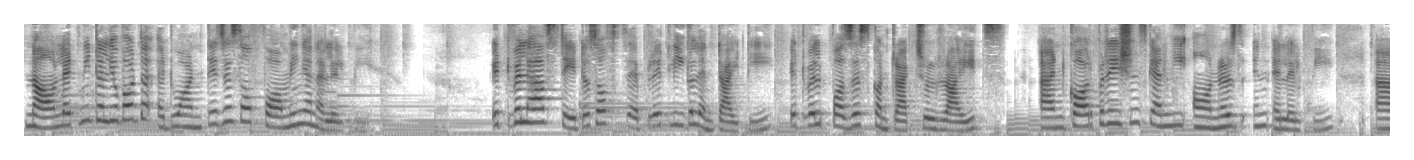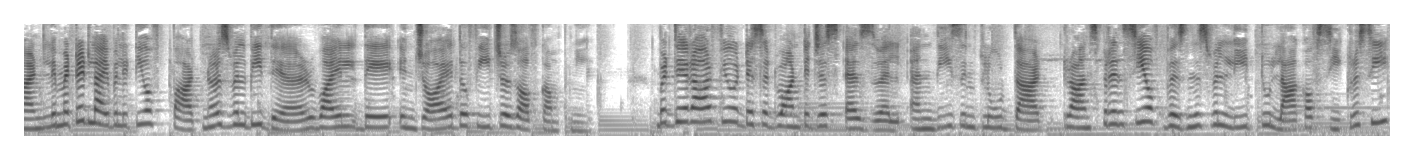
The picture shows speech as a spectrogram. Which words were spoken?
Now let me tell you about the advantages of forming an LLP. It will have status of separate legal entity, it will possess contractual rights, and corporations can be owners in LLP, and limited liability of partners will be there while they enjoy the features of company. But there are few disadvantages as well, and these include that transparency of business will lead to lack of secrecy,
